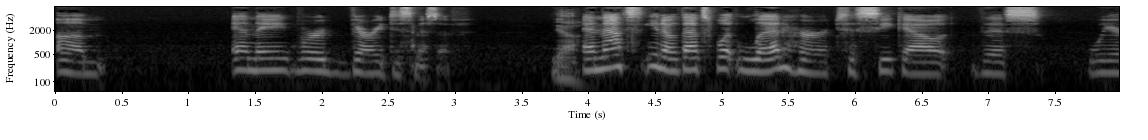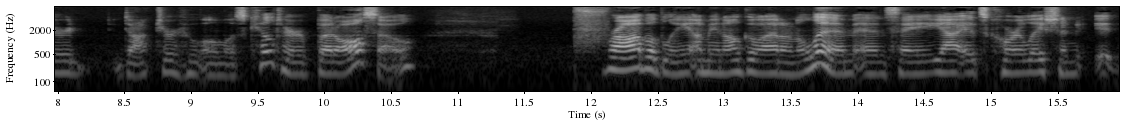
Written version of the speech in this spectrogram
Um and they were very dismissive Yeah. and that's you know that's what led her to seek out this weird doctor who almost killed her but also probably i mean i'll go out on a limb and say yeah it's correlation it,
